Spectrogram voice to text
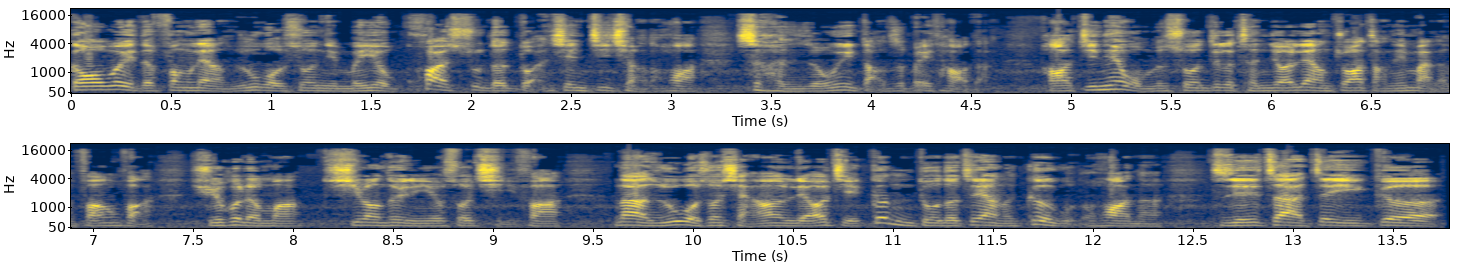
高位的放量。如果说你没有快速的短线技巧的话，是很容易导致被套的。好，今天我们说这个成交量抓涨停板的方法，学会了吗？希望对你有所启发。那如果说想要了解更多的这样的个股的话呢，直接在这一个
